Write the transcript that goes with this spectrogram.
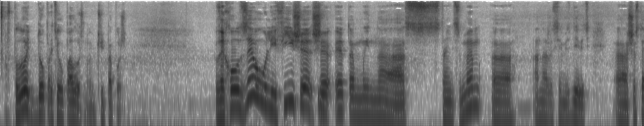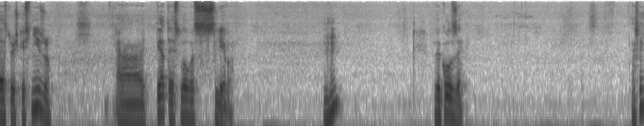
вплоть до противоположного, чуть попозже. Вехолзеу лифише, это мы на странице МЭМ, она же 79, шестая строчка снизу, пятое слово слева. Угу. Веколзе. Нашли?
